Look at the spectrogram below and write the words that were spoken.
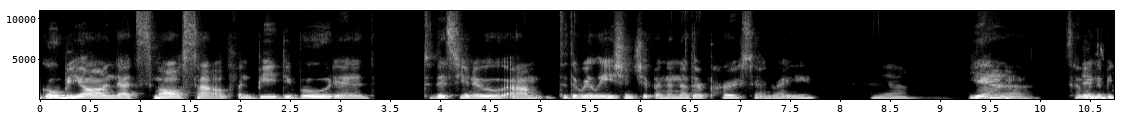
go beyond that small self and be devoted to this you know um to the relationship and another person right? Yeah. yeah. So I want to be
